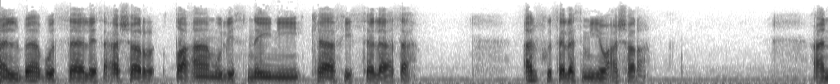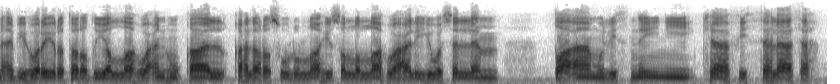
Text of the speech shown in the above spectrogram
الباب الثالث عشر طعام الاثنين كافي الثلاثة. 1310 عن أبي هريرة رضي الله عنه قال قال رسول الله صلى الله عليه وسلم طعام الاثنين كافي الثلاثة.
